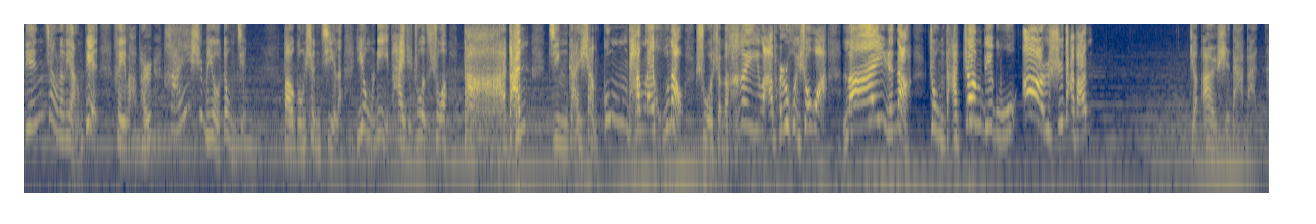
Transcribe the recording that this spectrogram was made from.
连叫了两遍，黑瓦盆还是没有动静。包公生气了，用力拍着桌子说：“大胆，竟敢上公堂来胡闹！说什么黑瓦盆会说话？来人呐，重打张别谷二十大板！”这二十大板呐，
